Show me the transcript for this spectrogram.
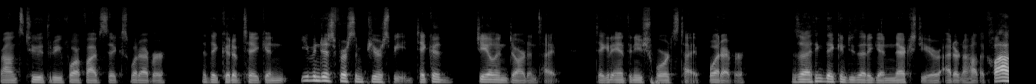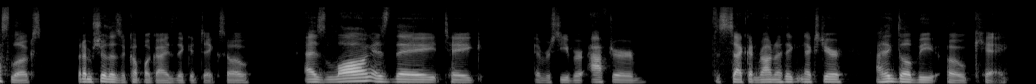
rounds two, three, four, five, six, whatever, that they could have taken, even just for some pure speed. Take a Jaelon Darden type, take an Anthony Schwartz type, whatever. And so I think they can do that again next year. I don't know how the class looks, but I'm sure there's a couple guys they could take. So as long as they take a receiver after the second round, I think next year, I think they'll be okay.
